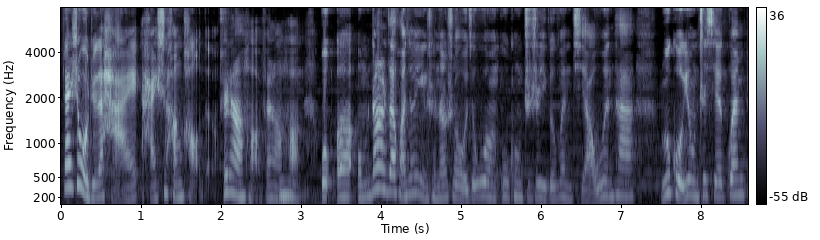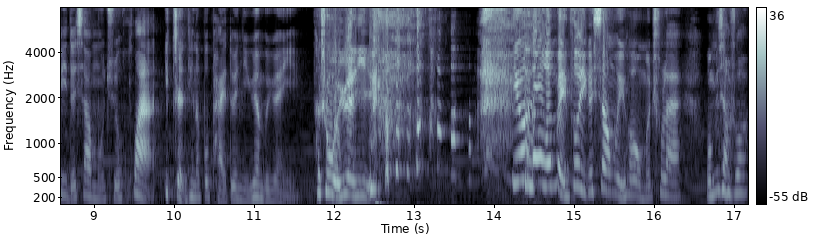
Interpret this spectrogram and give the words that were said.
但是我觉得还还是很好的。非常好，非常好。嗯我呃，我们当时在环球影城的时候，我就问悟空芝芝一个问题啊，我问他，如果用这些关闭的项目去换一整天的不排队，你愿不愿意？他说我愿意。因为当我每做一个项目以后，我们出来，我们想说，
